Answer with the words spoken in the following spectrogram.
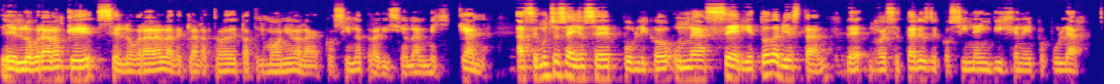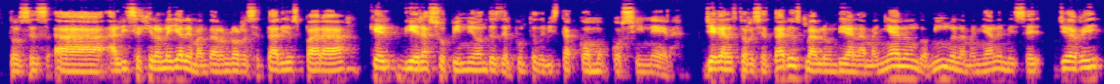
eh, lograron que se lograra la declaratoria de patrimonio a la cocina tradicional mexicana. Hace muchos años se publicó una serie, todavía están, de recetarios de cocina indígena y popular. Entonces a Alicia Gironella le mandaron los recetarios para que diera su opinión desde el punto de vista como cocinera. Llegan estos recetarios, me habla un día en la mañana, un domingo en la mañana, y me dice, Jerry,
